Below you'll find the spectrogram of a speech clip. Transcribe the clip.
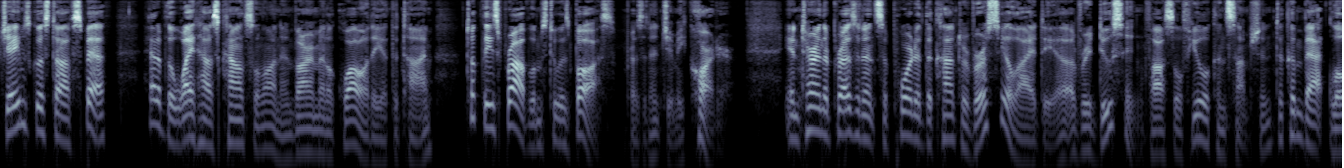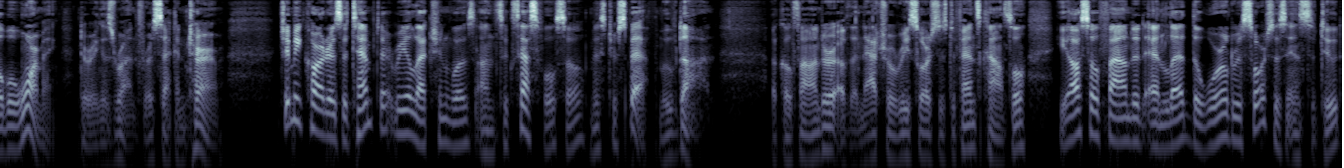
James Gustav Speth, head of the White House Council on Environmental Quality at the time, took these problems to his boss, President Jimmy Carter. In turn, the president supported the controversial idea of reducing fossil fuel consumption to combat global warming during his run for a second term. Jimmy Carter's attempt at re-election was unsuccessful, so Mr. Speth moved on. A co founder of the Natural Resources Defense Council, he also founded and led the World Resources Institute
